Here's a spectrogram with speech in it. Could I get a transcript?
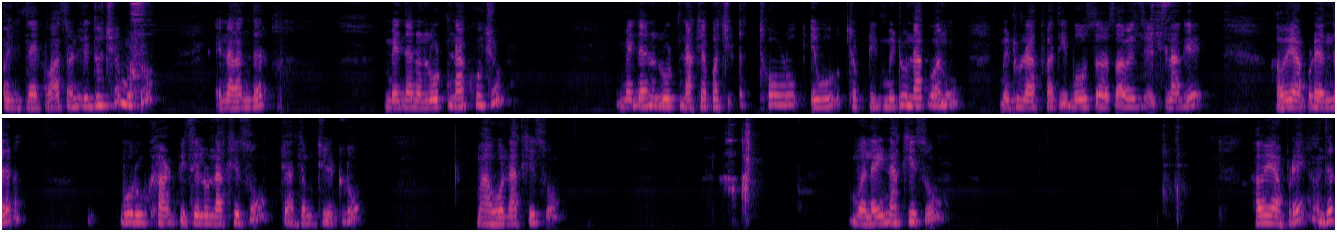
પછી રીતના એક વાસણ લીધું છે મોટું. એના અંદર મેદાનો લોટ નાખું છું. મેદાનો લોટ નાખ્યા પછી થોડુંક એવું ચપટીક મીઠું નાખવાનું. મીઠું નાખવાથી બહુ સરસ આવે છે લાગે. હવે આપણે અંદર બુરું ખાંડ પીસેલું નાખીશું, ચાર ચમચી એટલું માવો નાખીશું. મલાઈ નાખીશું. હવે આપણે અંદર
